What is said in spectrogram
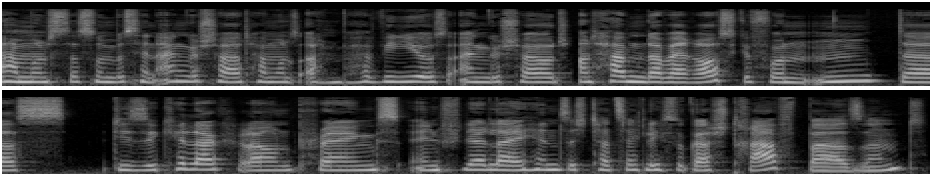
haben uns das so ein bisschen angeschaut, haben uns auch ein paar Videos angeschaut und haben dabei herausgefunden, dass diese Killer-Clown-Pranks in vielerlei Hinsicht tatsächlich sogar strafbar sind.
